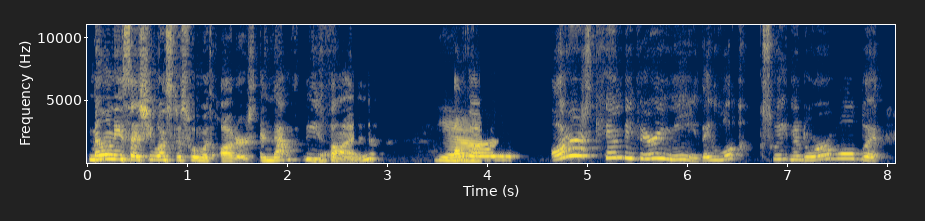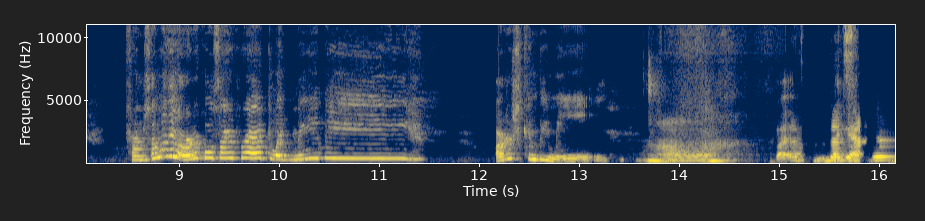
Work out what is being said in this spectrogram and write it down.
Melanie says she wants to swim with otters, and that would be Yeah. fun. Yeah. Although otters can be very mean. They look sweet and adorable, but from some of the articles I've read, like maybe otters can be mean. oh, But, that's, but yeah, they're,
